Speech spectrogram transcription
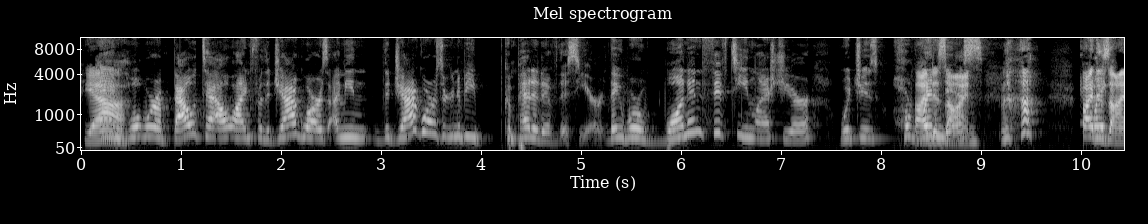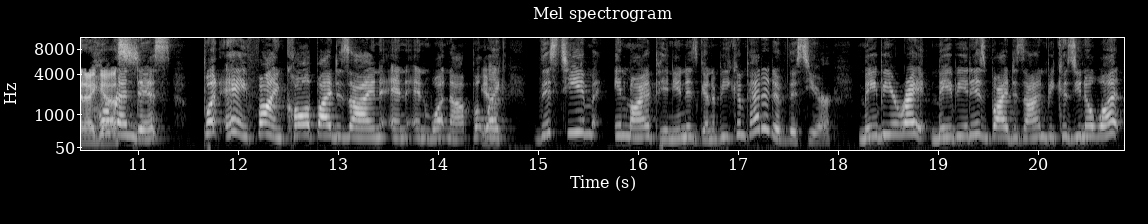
yeah. and what we're about to outline for the Jaguars. I mean, the Jaguars are going to be competitive this year. They were 1 in 15 last year, which is horrendous. By design. by like, design, I guess. Horrendous. But hey, fine, call it by design and and whatnot. But yeah. like this team, in my opinion, is going to be competitive this year. Maybe you're right. Maybe it is by design because you know what?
